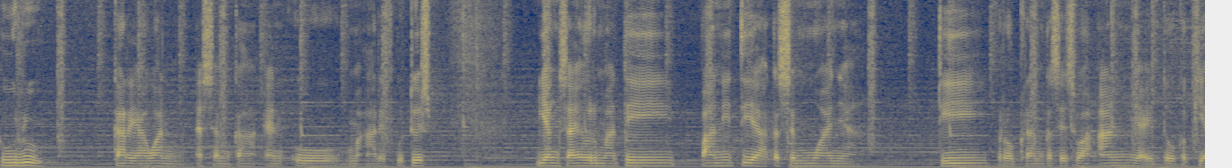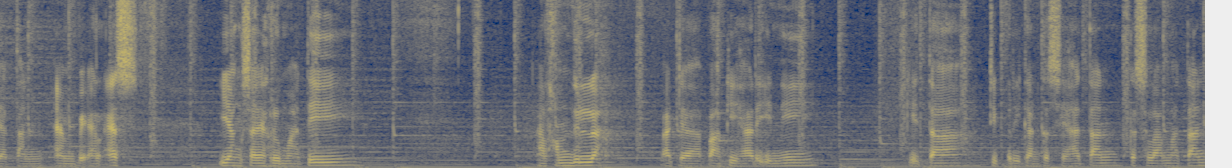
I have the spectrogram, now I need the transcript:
Guru karyawan SMK NU Ma'arif Kudus. Yang saya hormati panitia kesemuanya di program kesiswaan yaitu kegiatan MPLS yang saya hormati Alhamdulillah pada pagi hari ini kita diberikan kesehatan, keselamatan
